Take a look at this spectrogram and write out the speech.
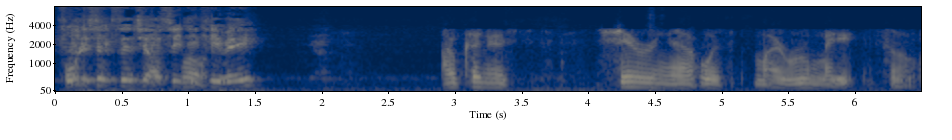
Forty six inch LCD Well- TV. I'm kind of sharing that with my roommate. So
